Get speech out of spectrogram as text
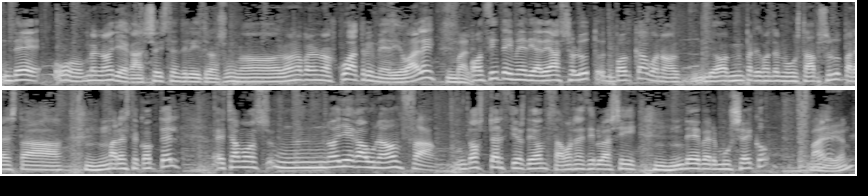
de... Uh, no llega a 6 centilitros, unos, vamos a poner unos cuatro y medio, ¿vale? Vale. Oncita y media de Absolute vodka, bueno, yo a mí particularmente me gusta Absolute para esta para este cóctel. Echamos, mm, no llega una onza, dos tercios de onza, vamos a decirlo así, de vermú seco, ¿vale? Muy bien.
